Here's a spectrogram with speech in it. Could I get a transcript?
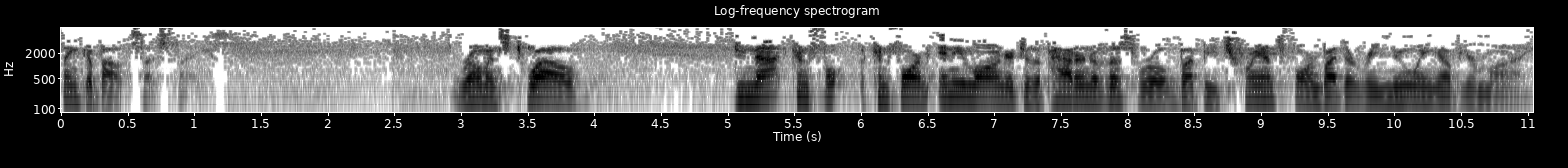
think about such things. Romans 12 Do not conform any longer to the pattern of this world, but be transformed by the renewing of your mind.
